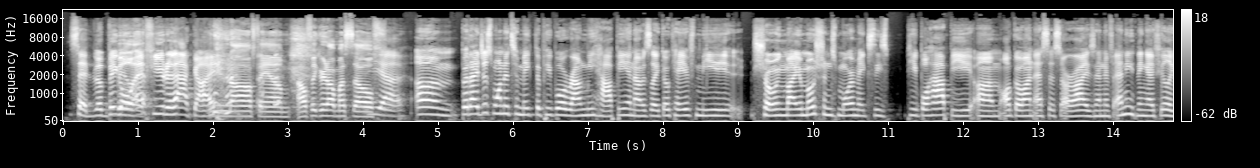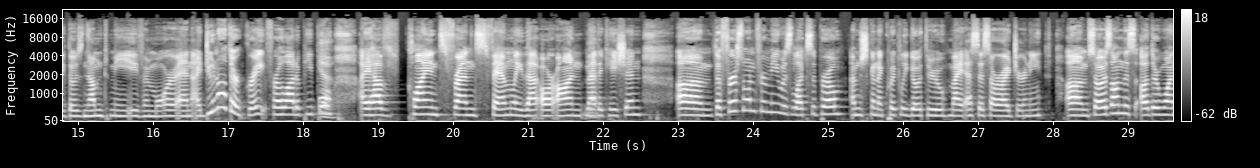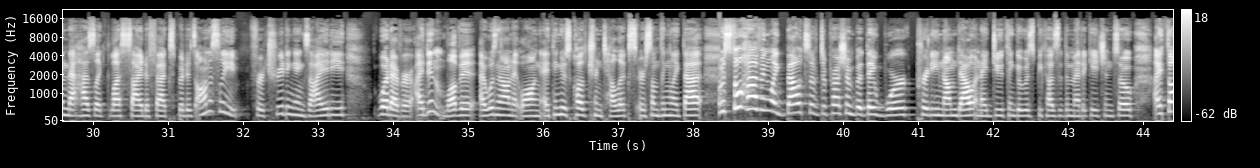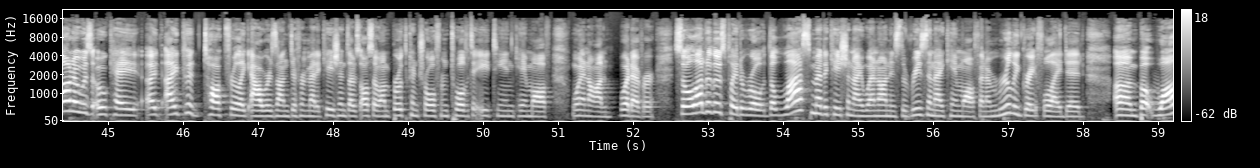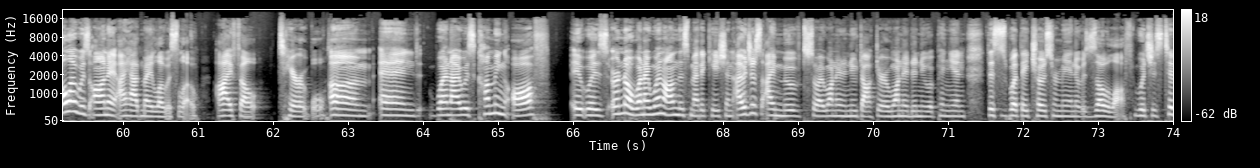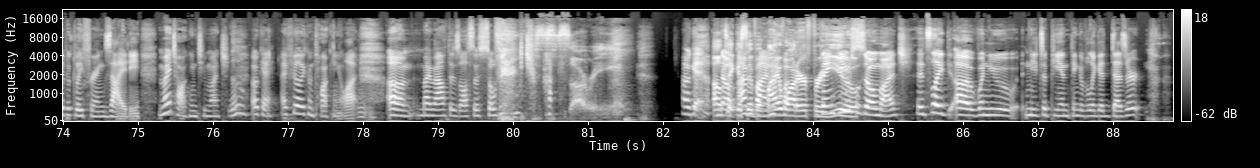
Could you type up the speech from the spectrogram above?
said a big Be old like, F you to that guy. nah, fam. I'll figure it out myself. Yeah. Um, but I just wanted to make the people around me happy. And I was like, okay, if me showing my emotions more makes these people happy, um, I'll go on SSRIs. And if anything, I feel like those numbed me even more. And I do know they're great for a lot of people. Yeah. I have clients, friends, family that are on medication. Um, the first one for me was Lexapro. I'm just going to quickly go through my SSRI journey. Um, so I was on this other one that has like less side effects, but it's honestly for treating anxiety. Whatever. I didn't love it. I wasn't on it long. I think it was called Trintellix or something like that. I was still having like bouts of depression, but they were pretty numbed out. And I do think it was because of the medication. So I thought I was okay. I, I could talk for like hours on different medications. I was also on birth control from 12 to 18, came off, went on, whatever. So a lot of those played a role. The last medication I went on is the reason I came off. And I'm really grateful I did. Um, but while I was on it, I had my lowest low. I felt terrible. Um, and when I was coming off, it was, or no, when I went on this medication, I was just, I moved. So I wanted a new doctor. I wanted a new opinion. This is what they chose for me. And it was Zoloft, which is typically for anxiety. Am I talking too much? No. Okay. I feel like I'm talking a lot. Um, my mouth is also still very dry. Sorry. Okay. I'll take a I'm sip of my water for Thank you. you. so much. It's like uh, when you need to pee and think of like a desert.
